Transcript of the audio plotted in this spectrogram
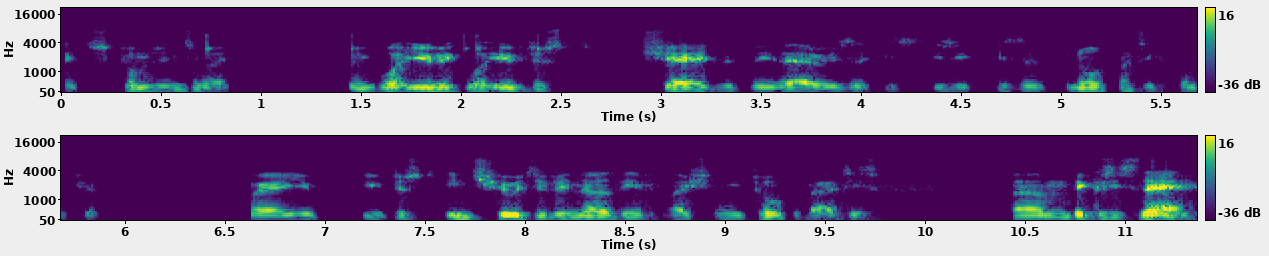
It just comes into me. I mean, what you've what you've just shared with me there is is is, is an automatic function where you you just intuitively know the information you talk about it um, because it's there,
